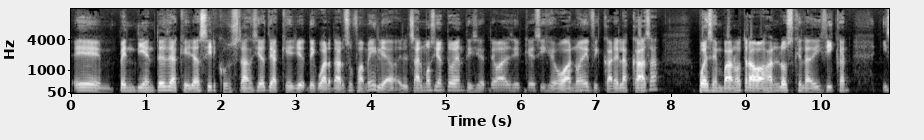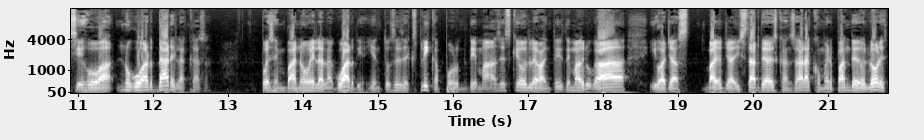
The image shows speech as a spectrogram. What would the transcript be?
eh, pendientes de aquellas circunstancias de, aquello, de guardar su familia. El Salmo 127 va a decir que si Jehová no edificare la casa, pues en vano trabajan los que la edifican, y si Jehová no guardare la casa, pues en vano vela la guardia. Y entonces explica, por demás es que os levantéis de madrugada y vayáis, vayáis tarde a descansar, a comer pan de dolores.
